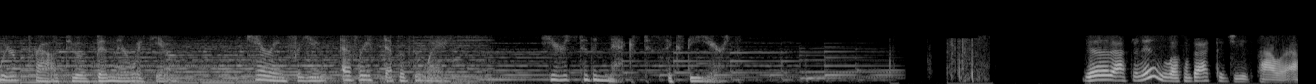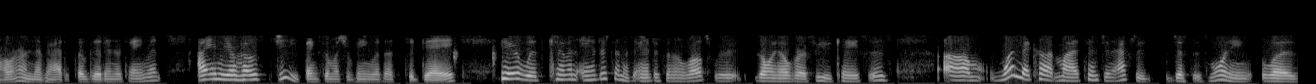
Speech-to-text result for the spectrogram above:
We're proud to have been there with you, caring for you every step of the way. Here's to the next 60 years. Good afternoon. Welcome back to G's Power Hour on Never Had It So Good Entertainment. I am your host, G. Thanks so much for being with us today. Here with Kevin Anderson of Anderson and Welch. We're going over a few cases. Um, one that caught my attention actually just this morning was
